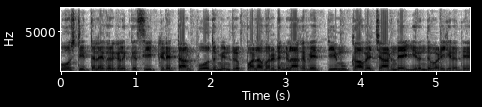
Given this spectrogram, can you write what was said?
கோஷ்டி தலைவர்களுக்கு சீட் கிடைத்தால் போதும் என்று பல வருடங்களாகவே திமுகவை சார்ந்தே இருந்து வருகிறது.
